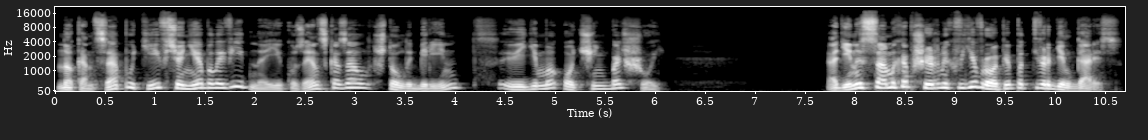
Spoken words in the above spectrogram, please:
но конца пути все не было видно, и кузен сказал, что лабиринт, видимо, очень большой. «Один из самых обширных в Европе», — подтвердил Гаррис.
